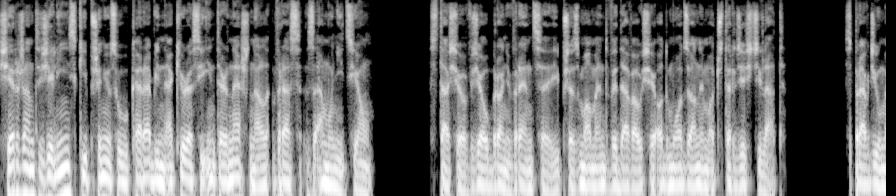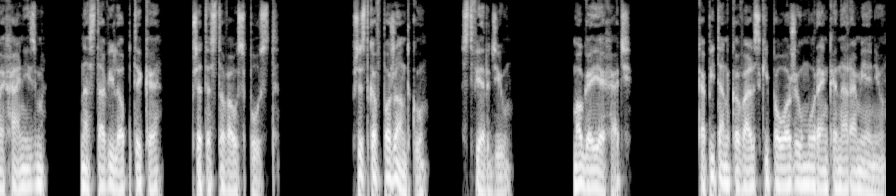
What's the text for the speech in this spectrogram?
Sierżant Zieliński przyniósł karabin Accuracy International wraz z amunicją. Stasio wziął broń w ręce i przez moment wydawał się odmłodzonym o 40 lat. Sprawdził mechanizm, nastawił optykę, przetestował spust. Wszystko w porządku, stwierdził. Mogę jechać. Kapitan Kowalski położył mu rękę na ramieniu.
